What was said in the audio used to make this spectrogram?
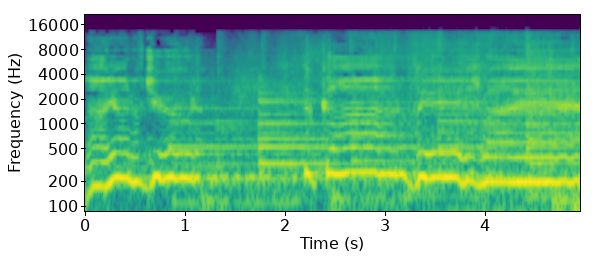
Lion of Judah, ficar, ver Israel.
